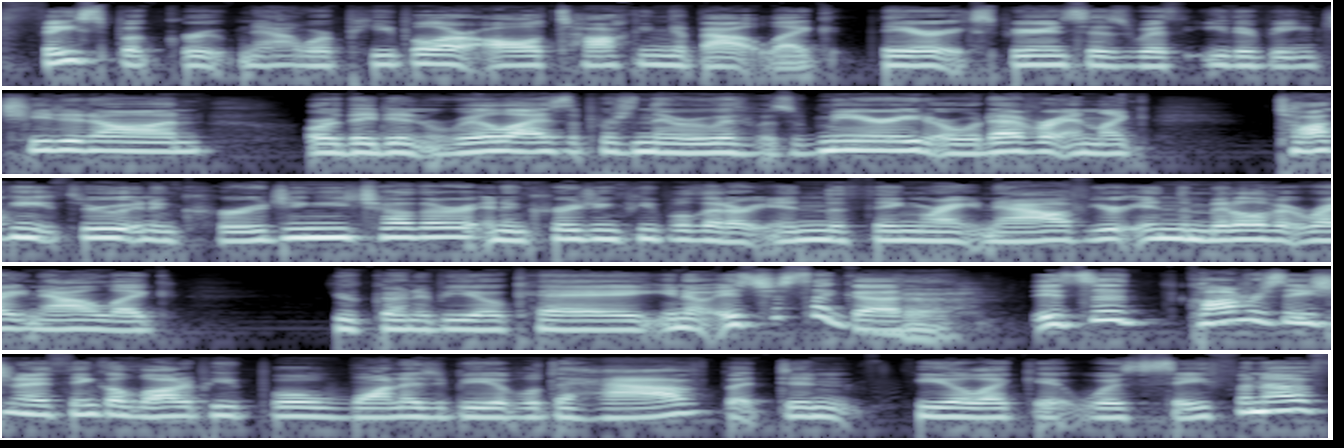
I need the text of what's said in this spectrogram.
a Facebook group now where people are all talking about like their experiences with either being cheated on or they didn't realize the person they were with was married or whatever. And like talking it through and encouraging each other and encouraging people that are in the thing right now. If you're in the middle of it right now, like you're going to be okay. You know, it's just like a, Yeah. it's a conversation I think a lot of people wanted to be able to have, but didn't feel like it was safe enough.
